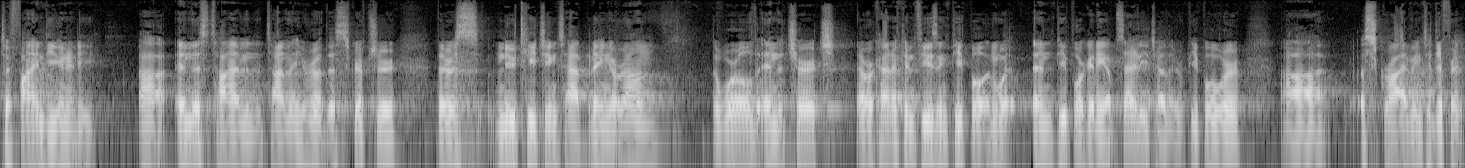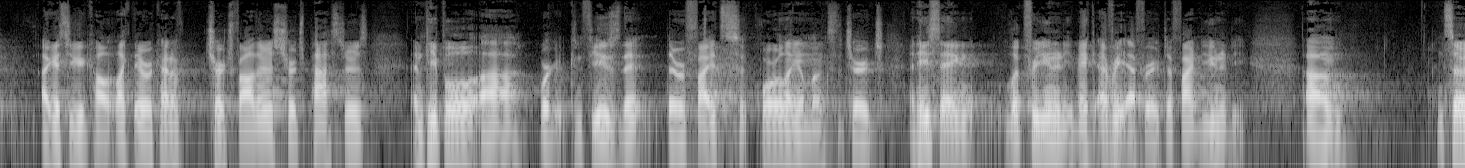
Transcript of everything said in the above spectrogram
to find unity. Uh, in this time, in the time that he wrote this scripture, there's new teachings happening around the world in the church that were kind of confusing people, and, and people were getting upset at each other. People were uh, ascribing to different I guess you could call it like they were kind of church fathers, church pastors, and people uh, were confused. They, there were fights, quarreling amongst the church. And he's saying, look for unity, make every effort to find unity. Um, and so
